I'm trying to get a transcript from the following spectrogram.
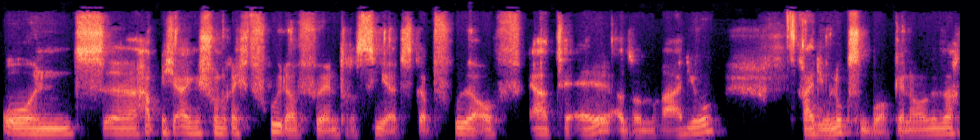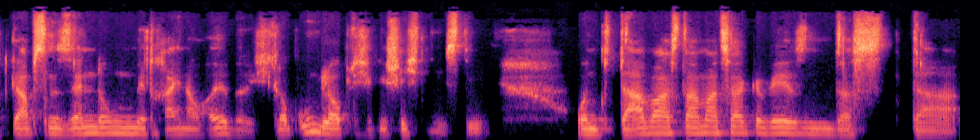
und äh, habe mich eigentlich schon recht früh dafür interessiert. Es gab früher auf RTL, also im Radio, Radio Luxemburg genauer gesagt, gab es eine Sendung mit Rainer Holbe. Ich glaube, unglaubliche Geschichten hieß die. Und da war es damals halt gewesen, dass da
